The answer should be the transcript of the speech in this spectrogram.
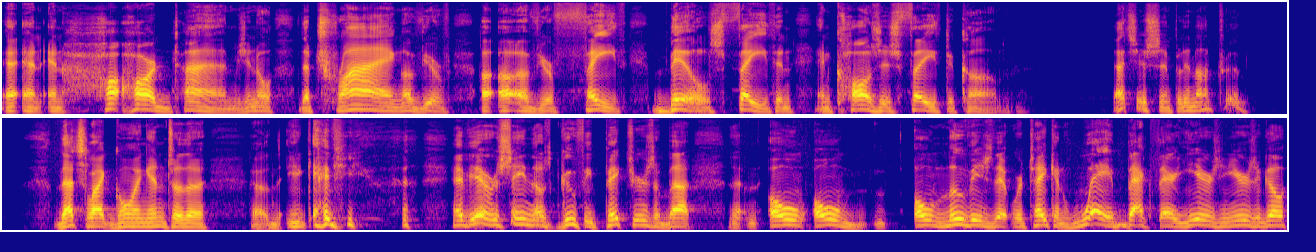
and, and hard times, you know, the trying of your, uh, uh, of your faith builds faith and, and causes faith to come. That's just simply not true. That's like going into the, uh, you, have, you, have you ever seen those goofy pictures about uh, old, old old movies that were taken way back there years and years ago,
